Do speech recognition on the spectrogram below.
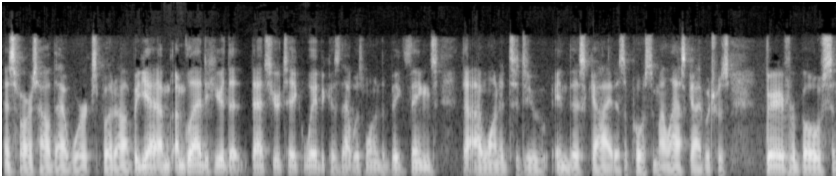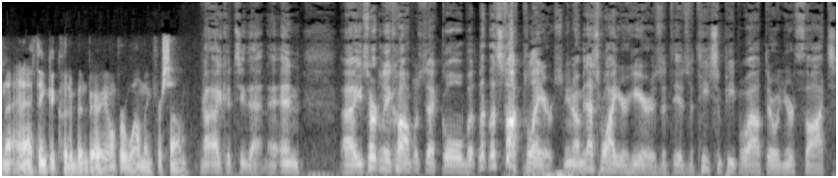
as far as how that works. But, uh, but yeah, I'm, I'm glad to hear that that's your takeaway because that was one of the big things that I wanted to do in this guide as opposed to my last guide, which was very verbose, and, and I think it could have been very overwhelming for some. I could see that. And uh, you certainly accomplished that goal, but let, us talk players. You know, I mean, that's why you're here is to, is to teach some people out there your thoughts.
